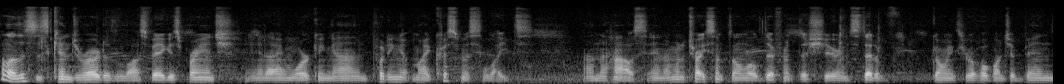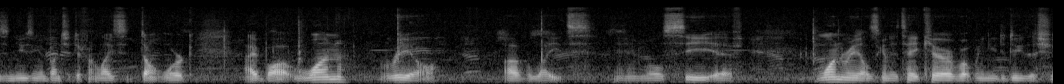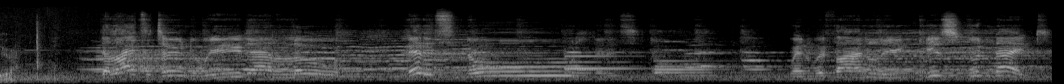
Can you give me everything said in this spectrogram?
Hello, this is Ken Gerard of the Las Vegas branch, and I am working on putting up my Christmas lights on the house. And I'm going to try something a little different this year. Instead of going through a whole bunch of bins and using a bunch of different lights that don't work, I bought one reel of lights. And we'll see if one reel is going to take care of what we need to do this year. The lights are turned down low. Let it snow, finally kiss goodnight,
